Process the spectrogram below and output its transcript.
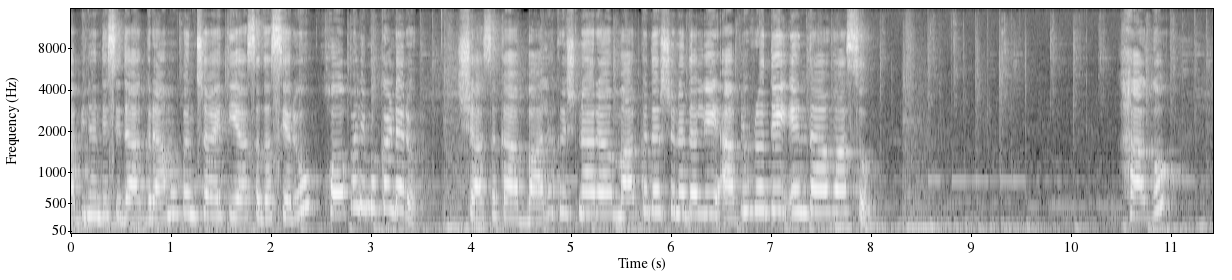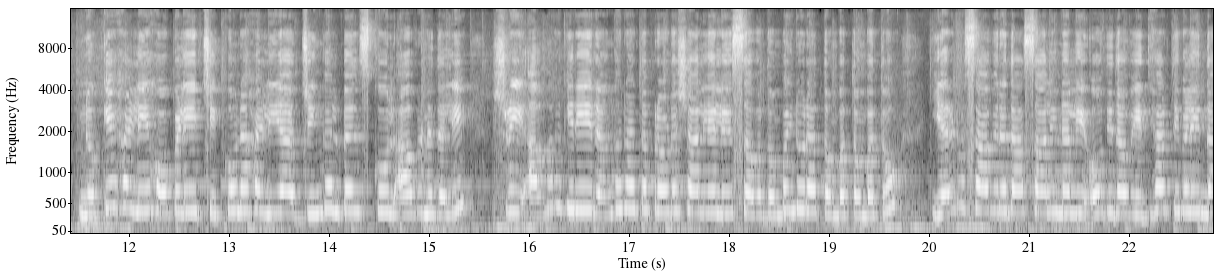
ಅಭಿನಂದಿಸಿದ ಗ್ರಾಮ ಪಂಚಾಯಿತಿಯ ಸದಸ್ಯರು ಹೋಬಳಿ ಮುಖಂಡರು. ಶಾಸಕ ಬಾಲಕೃಷ್ಣರ ಮಾರ್ಗದರ್ಶನದಲ್ಲಿ ಅಭಿವೃದ್ಧಿ ಎಂದ ವಾಸು. ಹಾಗೂ ನುಗ್ಗೇಹಳ್ಳಿ ಹೋಬಳಿ ಚಿಕ್ಕೋನಹಳ್ಳಿಯ ಜಿಂಗಲ್ ಬೆಲ್ ಸ್ಕೂಲ್ ಆವರಣದಲ್ಲಿ ಶ್ರೀ ಅಮರಗಿರಿ ರಂಗನಾಥ ಪ್ರೌಢಶಾಲೆಯಲ್ಲಿ ಸಾವಿರದ ಒಂಬೈನೂರ ತೊಂಬತ್ತೊಂಬತ್ತು, ಎರಡು ಸಾವಿರದ ಸಾಲಿನಲ್ಲಿ ಓದಿದ ವಿದ್ಯಾರ್ಥಿಗಳಿಂದ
